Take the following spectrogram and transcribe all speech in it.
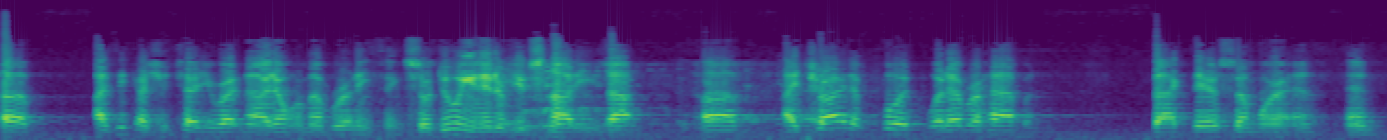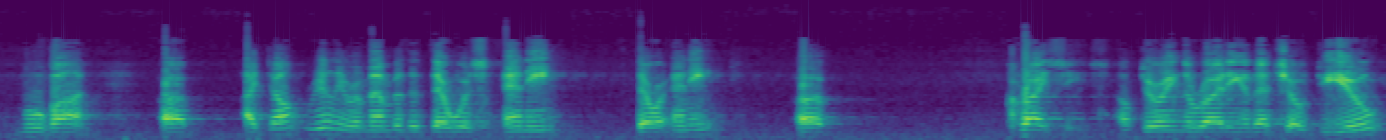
uh, I think I should tell you right now, I don't remember anything. So doing an interview is not easy. Uh, I try to put whatever happened back there somewhere and, and move on. Uh, I don't really remember that there was any there were any uh, crises during the writing of that show. Do you?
